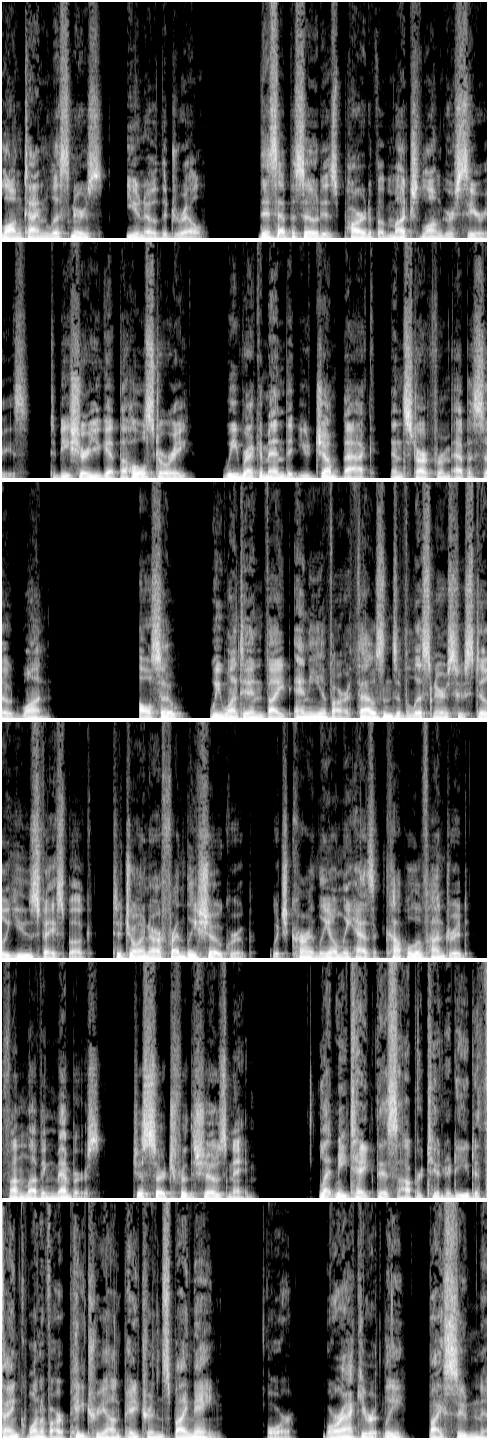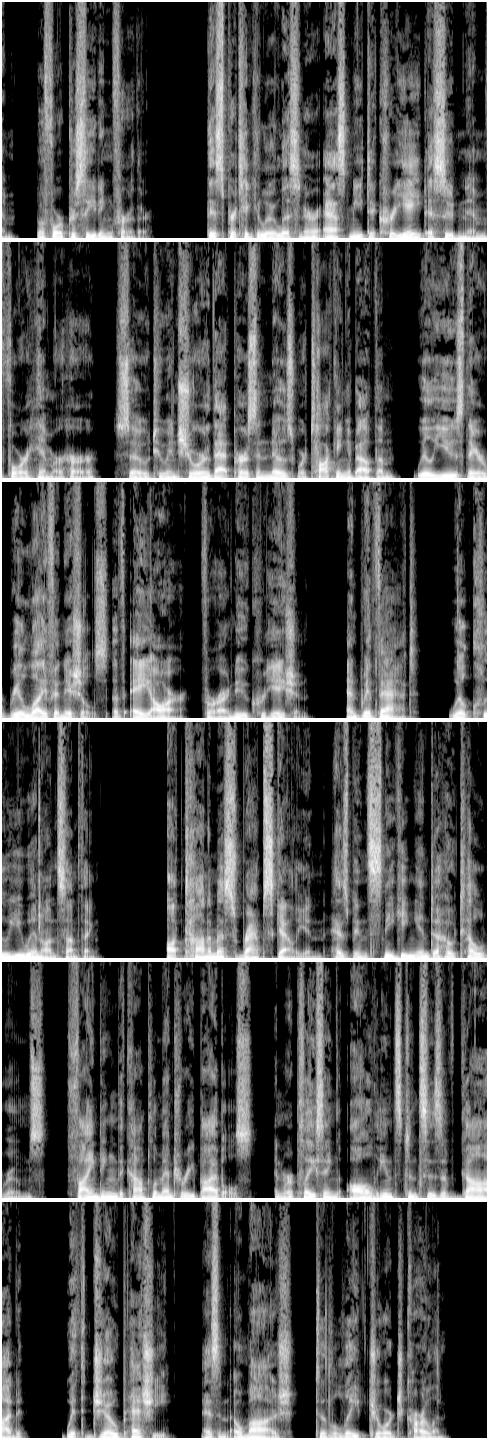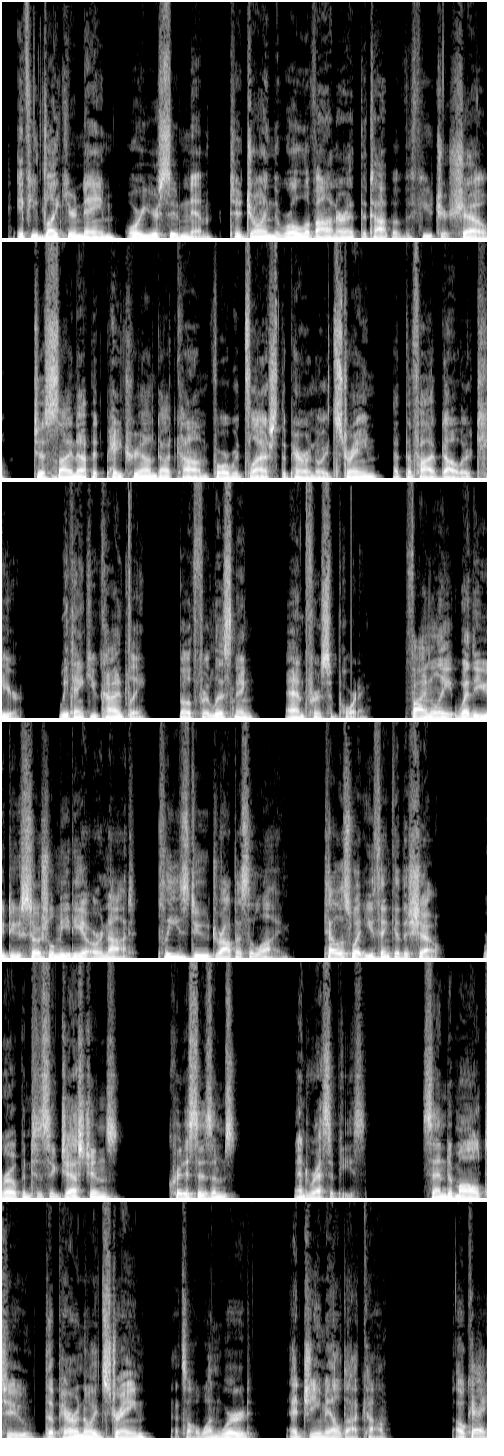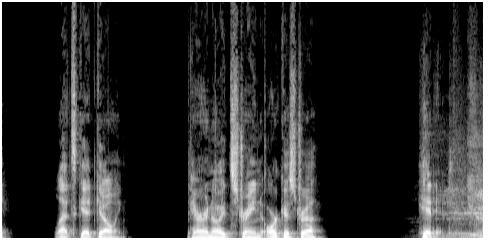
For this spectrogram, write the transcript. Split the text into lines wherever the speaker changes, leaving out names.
Longtime listeners, you know the drill. This episode is part of a much longer series. To be sure you get the whole story, we recommend that you jump back and start from episode 1. Also, we want to invite any of our thousands of listeners who still use Facebook to join our friendly show group, which currently only has a couple of hundred fun loving members. Just search for the show's name. Let me take this opportunity to thank one of our Patreon patrons by name, or more accurately, by pseudonym, before proceeding further. This particular listener asked me to create a pseudonym for him or her, so to ensure that person knows we're talking about them, we'll use their real life initials of AR for our new creation. And with that, we'll clue you in on something. Autonomous Rapscallion has been sneaking into hotel rooms, finding the complimentary Bibles, and replacing all instances of God with Joe Pesci as an homage to the late George Carlin. If you'd like your name or your pseudonym to join the roll of honor at the top of a future show, just sign up at patreon.com forward slash the paranoid strain at the $5 tier. We thank you kindly, both for listening and for supporting. Finally, whether you do social media or not, please do drop us a line. Tell us what you think of the show. We're open to suggestions, criticisms, and recipes. Send them all to the paranoid strain, that's all one word, at gmail.com. Okay, let's get going. Paranoid Strain Orchestra, hit it.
